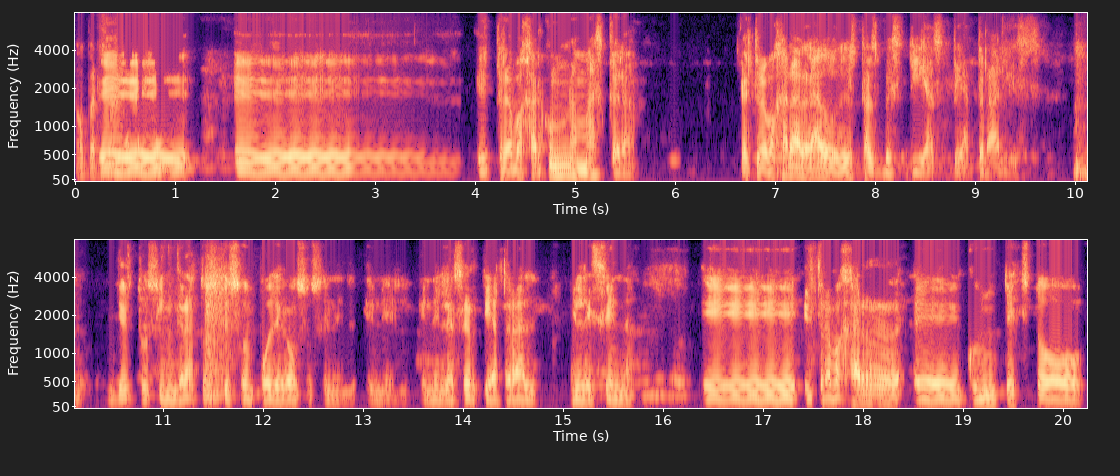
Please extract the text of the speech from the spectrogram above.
O personal. Eh, eh, el trabajar con una máscara, el trabajar al lado de estas bestias teatrales, de estos ingratos que son poderosos en el, en el, en el hacer teatral, en la escena. Eh, el trabajar eh, con un texto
